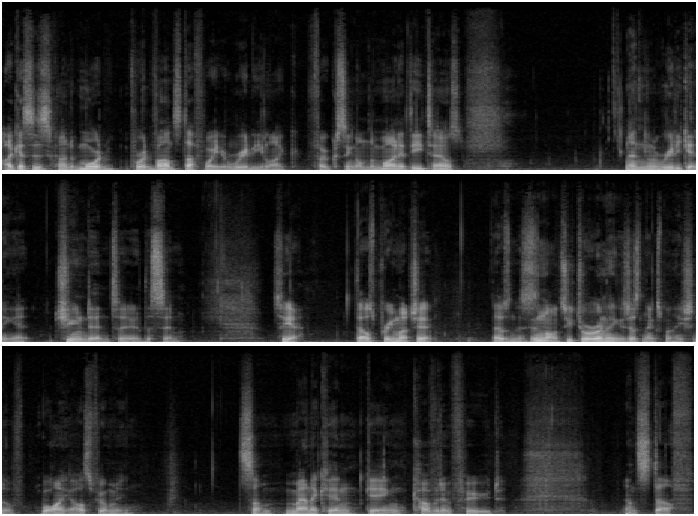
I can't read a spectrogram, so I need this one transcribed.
I guess is kind of more for advanced stuff where you're really like focusing on the minor details and really getting it tuned into the sim. So yeah, that was pretty much it. Was, this is not a tutorial or anything, it's just an explanation of why I was filming some mannequin getting covered in food and stuff.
